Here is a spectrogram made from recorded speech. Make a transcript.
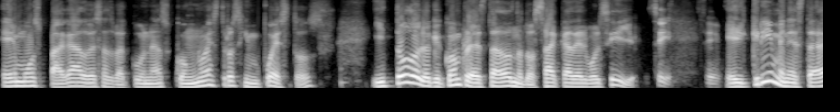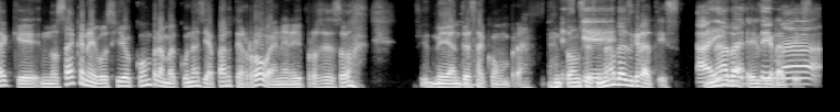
hemos pagado esas vacunas con nuestros impuestos y todo lo que compra el Estado nos lo saca del bolsillo. Sí, sí. El crimen está que nos sacan el bolsillo, compran vacunas y aparte roban en el proceso mediante esa compra. Entonces, nada es gratis. nada es tema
